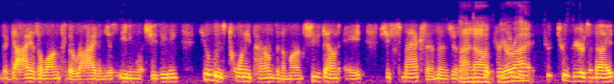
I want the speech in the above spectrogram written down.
The guy is along for the ride and just eating what she's eating. He'll lose 20 pounds in a month. She's down eight. She smacks him and is just I know you're right. Two, two beers a night,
